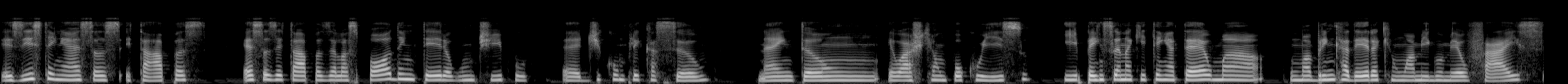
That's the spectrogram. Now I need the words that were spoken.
existem essas etapas, essas etapas elas podem ter algum tipo é, de complicação, né? Então, eu acho que é um pouco isso. E pensando aqui, tem até uma, uma brincadeira que um amigo meu faz.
